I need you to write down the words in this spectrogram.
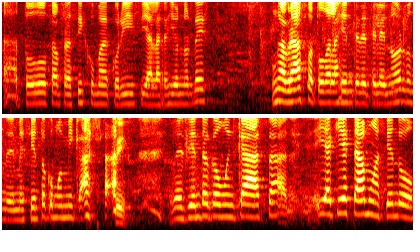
a todo San Francisco Macorís y a la región nordeste. Un abrazo a toda la gente de Telenor, donde me siento como en mi casa. Sí. me siento como en casa. Y aquí estamos haciendo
